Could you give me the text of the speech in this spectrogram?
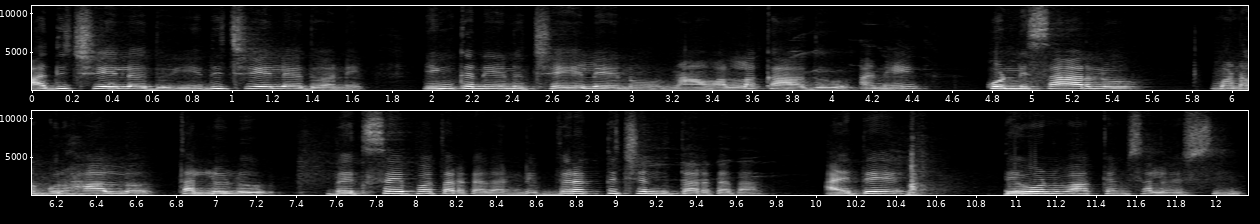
అది చేయలేదు ఇది చేయలేదు అని. ఇంకా నేను చేయలేను నా వల్ల కాదు అని కొన్నిసార్లు మన గృహాల్లో తల్లులు వెక్స్ అయిపోతారు కదండి విరక్తి చెందుతారు కదా. అయితే దేవుని వాక్యం సెలవిస్తుంది.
